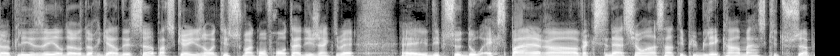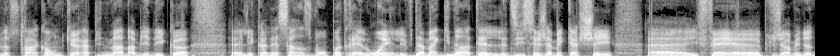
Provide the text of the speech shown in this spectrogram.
un plaisir de, de regarder ça parce qu'ils ont été souvent confrontés à des gens qui avaient des pseudo-experts en vaccination, en santé publique, en masque et tout ça. Puis là, tu te rends compte que rapidement, dans bien des cas, les connaissances vont pas très loin. là. Évidemment, Guy Nantel le dit, c'est jamais caché. Il fait plusieurs minutes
